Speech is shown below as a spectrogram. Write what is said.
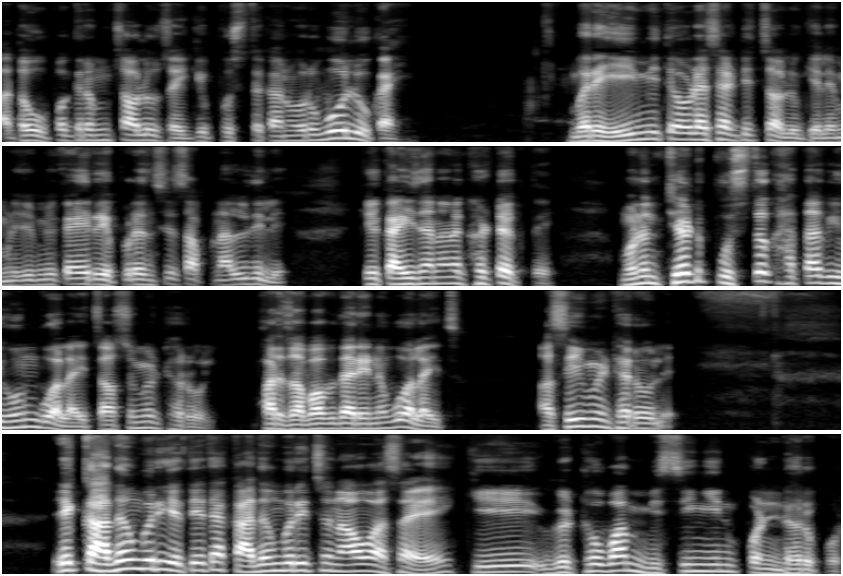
आता उपक्रम चालूच आहे की पुस्तकांवर बोलू काही. बरं हेही मी तेवढ्यासाठी चालू केले म्हणजे मी काही रेफरन्सेस आपल्याला दिले की काही जणांना खटकते म्हणून थेट पुस्तक हातात घेऊन बोलायचं असं मी ठरवलं फार जबाबदारीने बोलायचं असंही मी ठरवले एक कादंबरी येते. त्या कादंबरीचं नाव असं आहे की विठोबा मिसिंग इन पंढरपूर.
